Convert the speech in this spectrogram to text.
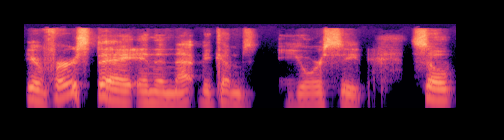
your first day, and then that becomes your seat. So,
